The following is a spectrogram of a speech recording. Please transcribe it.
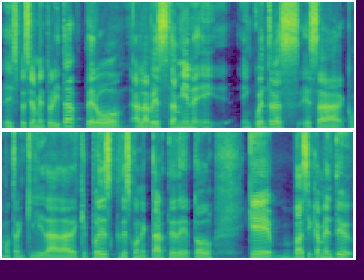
especialmente ahorita, pero a la vez también eh, encuentras esa como tranquilidad de que puedes desconectarte de todo, que básicamente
